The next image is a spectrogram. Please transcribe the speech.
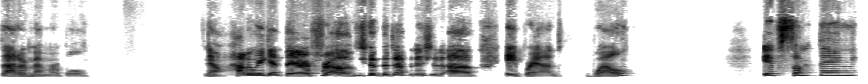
that are memorable. Now, how do we get there from the definition of a brand? Well, if something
